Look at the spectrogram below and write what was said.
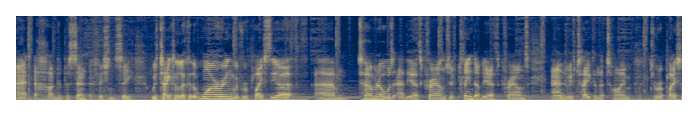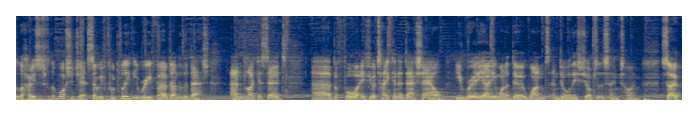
at 100% efficiency. We've taken a look at the wiring, we've replaced the earth um, terminals at the earth crowns, we've cleaned up the earth crowns, and we've taken the time to replace all the hoses for the washer jet. So we've completely refurbed under the dash. And like I said, uh, before, if you're taking a dash out, you really only want to do it once and do all these jobs at the same time. So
